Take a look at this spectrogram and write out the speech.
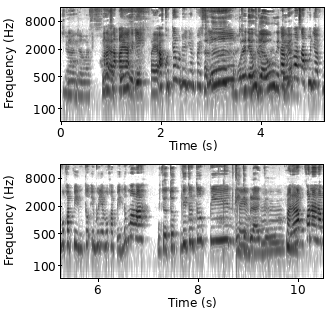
Ya jelas. Merasa aku kayak, gitu. "Ih, kayak Aku teh udah nyampe sini. "Eh, udah jauh-jauh gitu Tapi ya. pas aku buka pintu, ibunya buka pintu malah Ditutup ditutupin. Kayak, dijeblageun. "Mm-mm." Padahal aku kan anak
